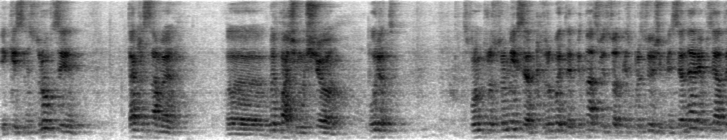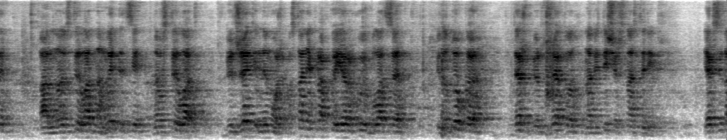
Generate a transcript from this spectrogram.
якісь інструкції. Так же саме е, ми бачимо, що уряд спром- спромігся зробити 15% з працюючих пенсіонерів взяти, а навести лад на митниці, навести лад в бюджеті не може. Остання крапка, я рахую, була це підготовка держбюджету на 2016 рік. Як завжди,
